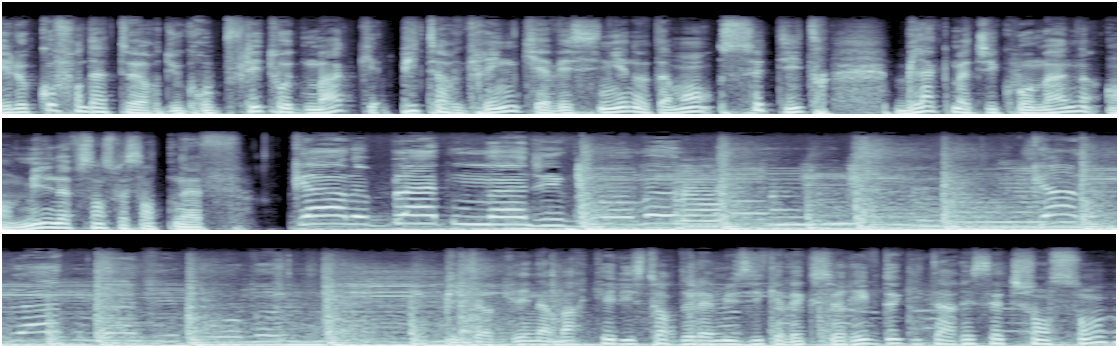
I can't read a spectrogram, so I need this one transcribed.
et le cofondateur du groupe Fleetwood Mac, Peter Green, qui avait signé notamment ce titre, Black Magic Woman, en 1969. Got a black magic woman. Green a marqué l'histoire de la musique avec ce riff de guitare et cette chanson.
